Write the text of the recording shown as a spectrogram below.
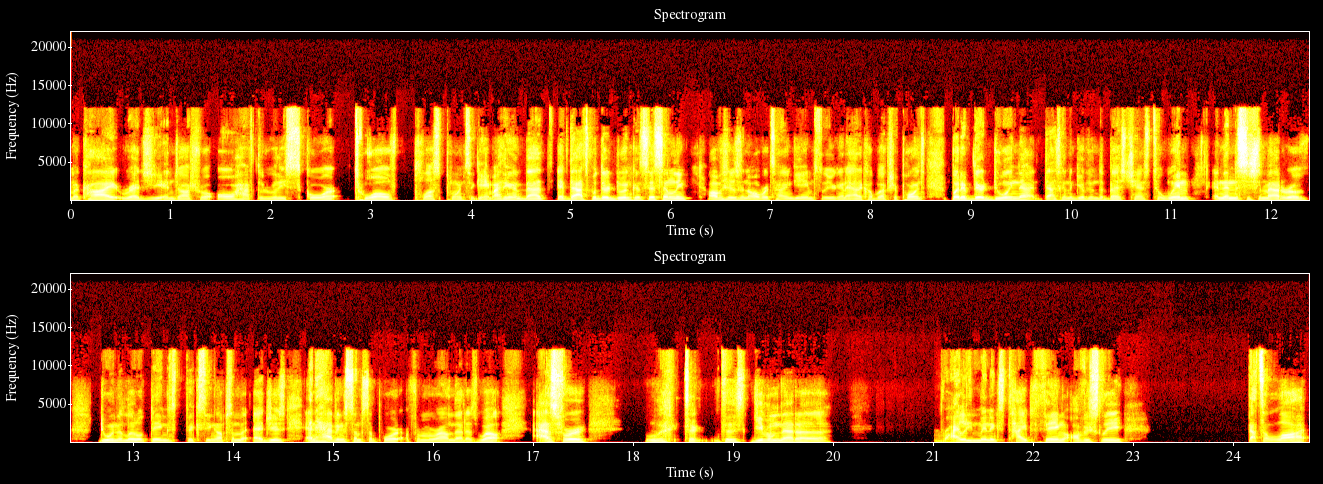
Makai, Reggie, and Joshua all have to really score 12 plus points a game. I think that if that's what they're doing consistently, obviously it's an overtime game, so you're going to add a couple extra points. But if they're doing that, that's going to give them the best chance to win. And then it's just a matter of doing the little things, fixing up some of the edges, and having some support from around that as well. As for to to give them that uh Riley Minix type thing, obviously that's a lot.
